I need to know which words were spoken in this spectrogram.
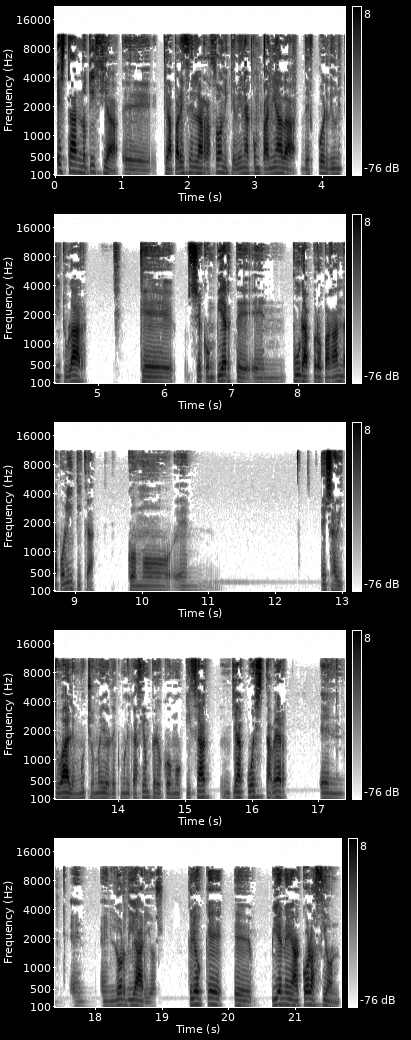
Esta noticia eh, que aparece en la razón y que viene acompañada después de un titular que se convierte en pura propaganda política, como es habitual en muchos medios de comunicación, pero como quizá ya cuesta ver en, los diarios, creo que eh, viene a colación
